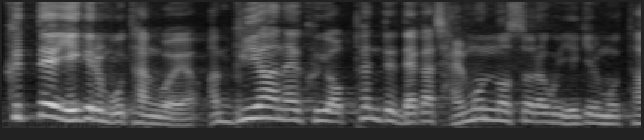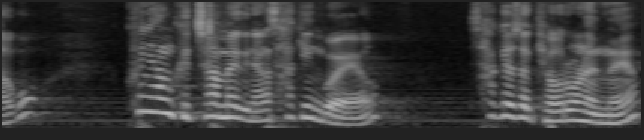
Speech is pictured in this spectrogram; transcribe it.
그때 얘기를 못 한 거예요. 아, 미안해 그 옆인데 내가 잘못 넣었어라고 얘기를 못 하고 그냥 그 참에 그냥 사귄 거예요. 사귀어서 결혼했네요.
